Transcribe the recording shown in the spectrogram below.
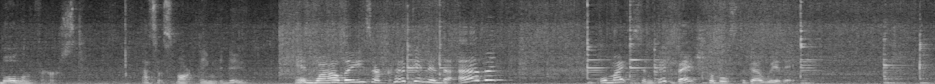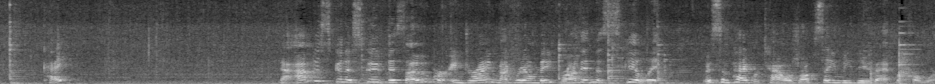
boil them first. That's a smart thing to do. And while these are cooking in the oven, we'll make some good vegetables to go with it. Okay? Now Just gonna scoop this over and drain my ground beef right in the skillet with some paper towels. Y'all have seen me do that before.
